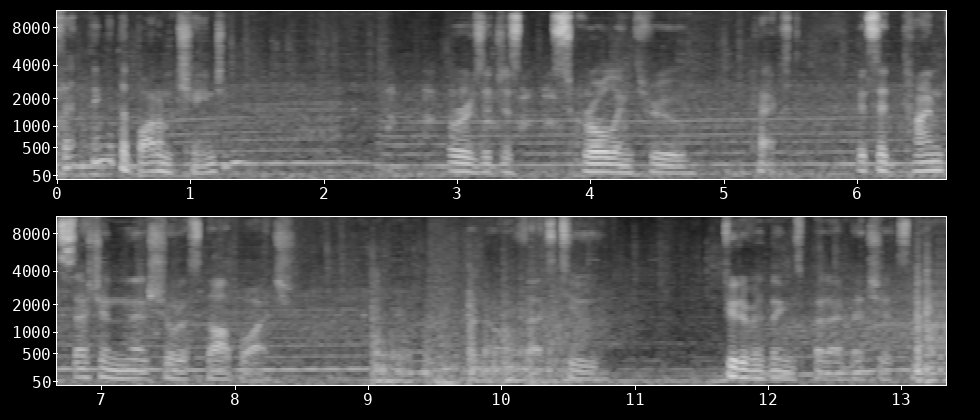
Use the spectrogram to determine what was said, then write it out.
Is that thing at the bottom changing? Or is it just scrolling through text? It said timed session and then it showed a stopwatch. I don't know if that's two two different things, but I bet you it's not.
